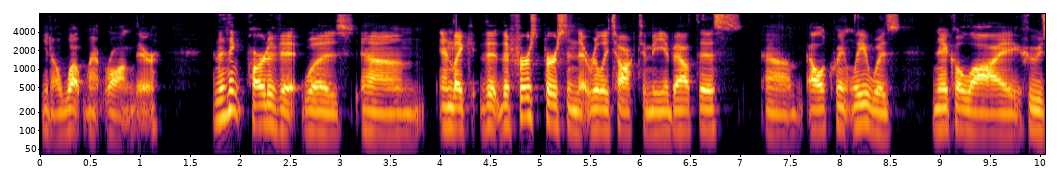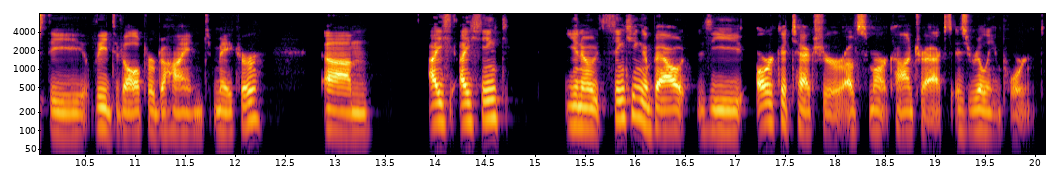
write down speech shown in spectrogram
you know what went wrong there. And I think part of it was, um, and like the, the first person that really talked to me about this um, eloquently was Nikolai, who's the lead developer behind Maker. Um, I, I think, you know, thinking about the architecture of smart contracts is really important.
